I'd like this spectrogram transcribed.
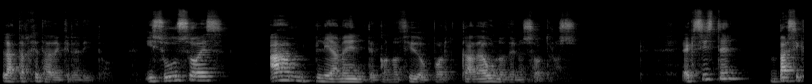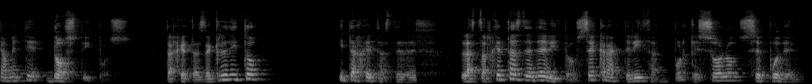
la tarjeta de crédito y su uso es ampliamente conocido por cada uno de nosotros. Existen básicamente dos tipos, tarjetas de crédito y tarjetas de débito. Las tarjetas de débito se caracterizan porque solo se pueden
